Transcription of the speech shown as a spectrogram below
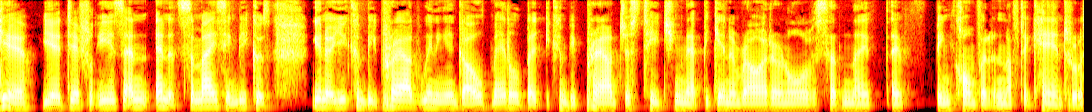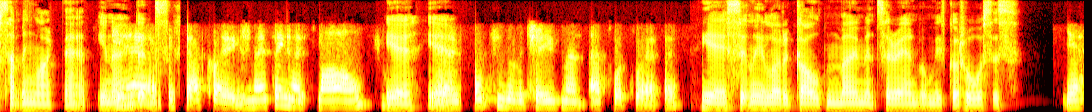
Yeah, yeah, definitely is. And and it's amazing because, you know, you can be proud winning a gold medal, but you can be proud just teaching that beginner rider and all of a sudden they they've been confident enough to canter or something like that, you know? Yeah, that's, exactly. You know, seeing those smiles. Yeah, yeah. You know, senses of achievement, that's what's worth it. Yeah, certainly a lot of golden moments around when we've got horses. Yes.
